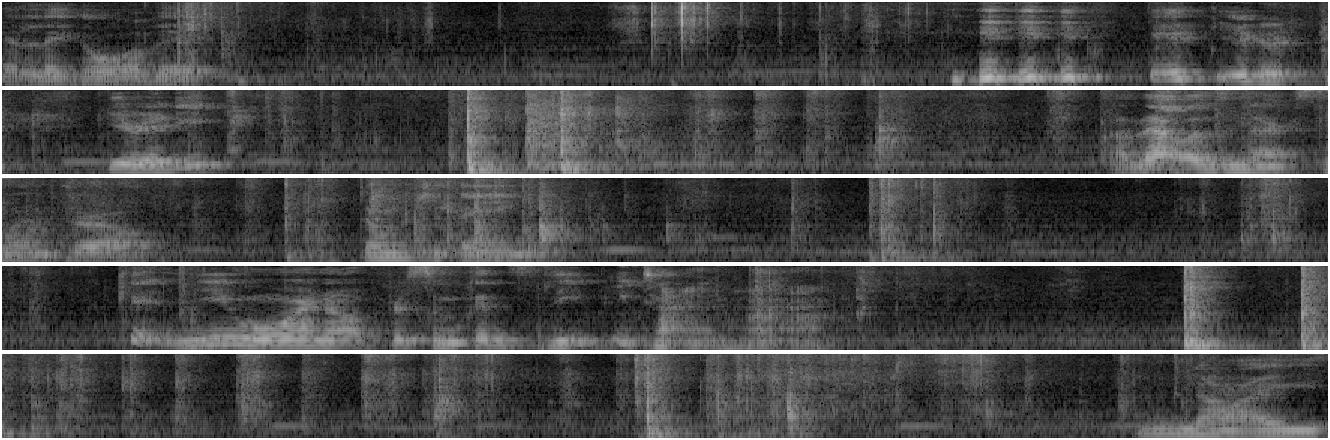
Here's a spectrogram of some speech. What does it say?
Let go of it. you you ready? Oh, that was an excellent throw. Don't you think? Getting you worn out for some good sleepy time, huh? Nice.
